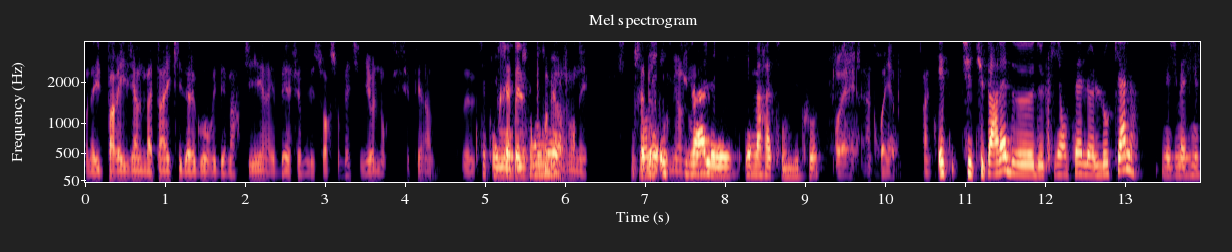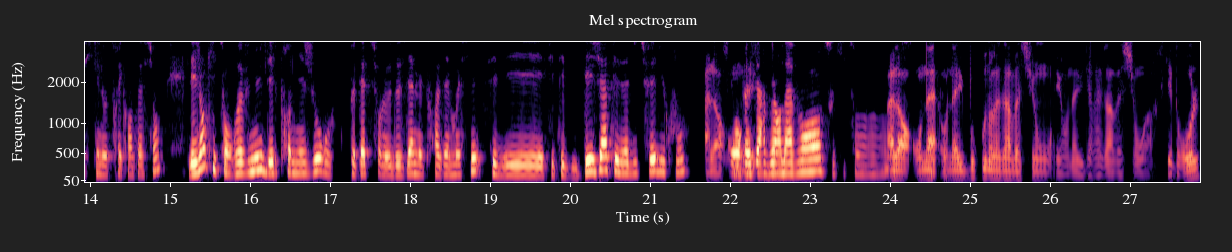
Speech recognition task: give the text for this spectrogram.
On a eu le Parisien le matin avec Hidalgo rue des Martyrs et BFM le soir sur Batignolles. Donc c'était un, une très belle première journée. Très journée belle première journée. Et, et, marathon du coup. Ouais, incroyable. incroyable. Et tu, tu parlais de, de clientèle locale mais j'imagine aussi qu'il y a une autre fréquentation. Les gens qui sont revenus dès le premier jour, ou peut-être sur le deuxième et le troisième aussi, c'est des, c'était déjà tes habitués du coup? Alors, qui ont réservé en avance ou qui sont. Alors, on a, on a eu beaucoup de réservations et on a eu des réservations. Alors, ce qui est drôle,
